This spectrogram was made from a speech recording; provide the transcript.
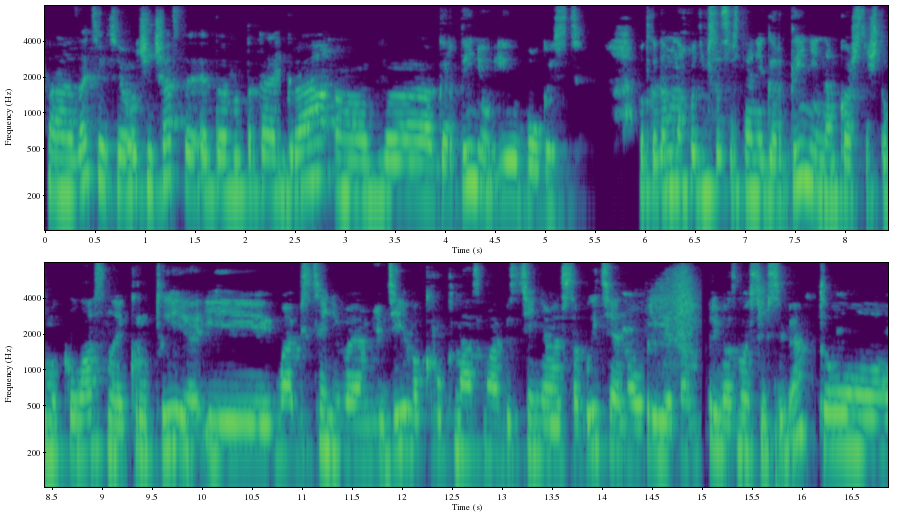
А, знаете, очень часто это вот такая игра а, в гордыню и убогость. Вот когда мы находимся в состоянии гордыни, нам кажется, что мы классные, крутые, и мы обесцениваем людей вокруг нас, мы обесцениваем события, но при этом превозносим себя, то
